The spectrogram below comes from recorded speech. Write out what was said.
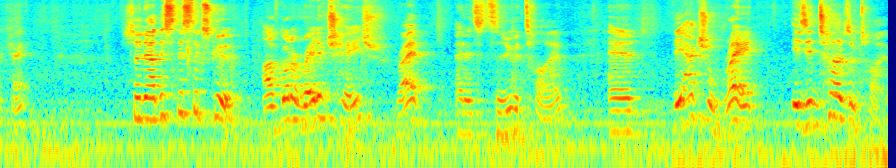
Okay? So now this, this looks good. I've got a rate of change, right? And it's to do with time. And the actual rate is in terms of time,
